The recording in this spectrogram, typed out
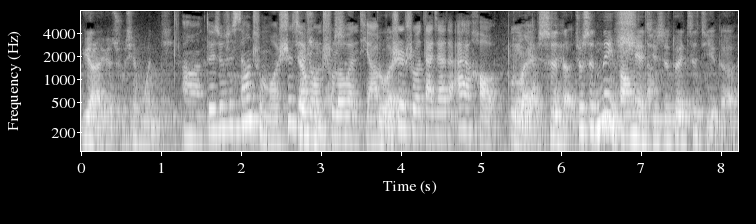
越来越出现问题。啊，对，就是相处模式最终相处模式出了问题，而不是说大家的爱好不一样。对，是的，就是那方面其实对自己的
